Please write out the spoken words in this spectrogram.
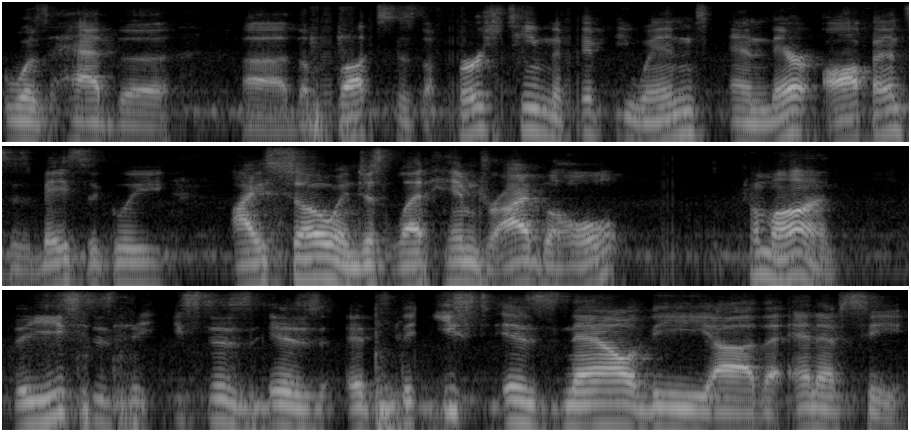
was had the uh, the Bucks as the first team to 50 wins and their offense is basically ISO and just let him drive the hole, come on. The East is the East is is it's the East is now the uh, the NFC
